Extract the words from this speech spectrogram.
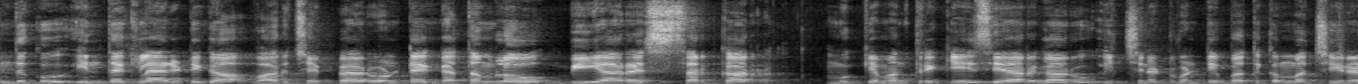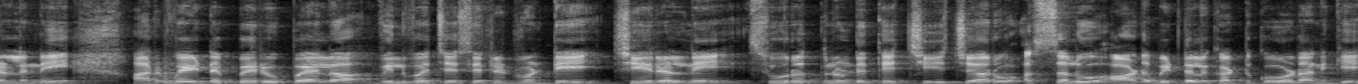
ఎందుకు ఇంత క్లారిటీగా వారు చెప్పారు అంటే గతంలో బీఆర్ఎస్ సర్కార్ ముఖ్యమంత్రి కేసీఆర్ గారు ఇచ్చినటువంటి బతుకమ్మ చీరలని అరవై డెబ్బై రూపాయల విలువ చేసేటటువంటి చీరల్ని సూరత్ నుండి తెచ్చి ఇచ్చారు. అస్సలు ఆడబిడ్డలు కట్టుకోవడానికి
